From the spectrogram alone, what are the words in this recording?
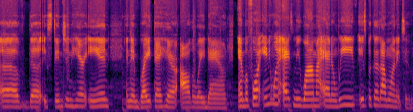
of the extension hair in and then braid that hair all the way down. And before anyone asks me why am I adding weave, it's because I wanted to.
